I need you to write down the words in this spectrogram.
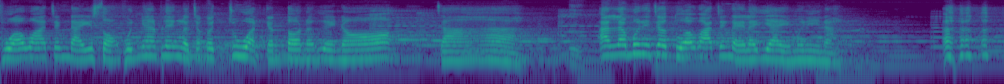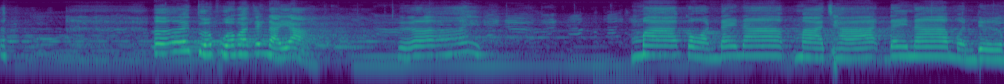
ผัวว่าจังใดสองผลงานเพลงเราจะก็จวดกันตอนนะเอ่ยเนาะจ้าอันแล้วมื้อนี้เจ้าตัวว่าจังใดละใหญ่มื้อนี้นะเอ้ยตัวผัวว่าจังใดอะเอ้ยมาก่อนได้หน้า มาช้าได้หน้าเหมือนเดิม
